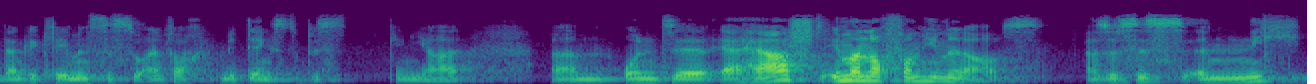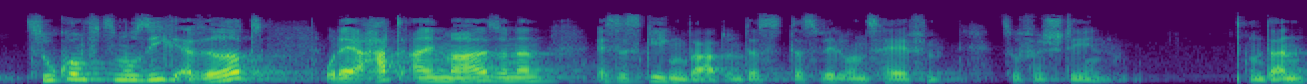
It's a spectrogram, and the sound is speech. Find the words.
danke Clemens, dass du einfach mitdenkst. Du bist genial. Ähm, und äh, er herrscht immer noch vom Himmel aus. Also es ist äh, nicht Zukunftsmusik, er wird oder er hat einmal, sondern es ist Gegenwart und das, das will uns helfen zu verstehen. Und dann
